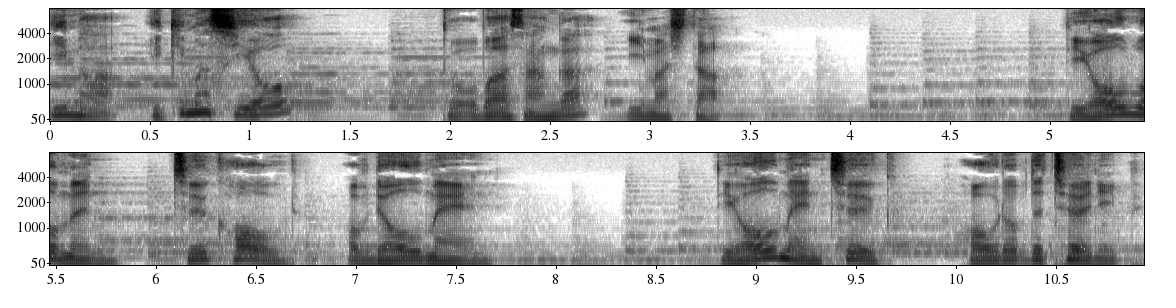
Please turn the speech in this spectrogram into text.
今行きますよ。とおばあさんが言いました。The old woman took hold of the old man. The old man took hold of the turnip,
